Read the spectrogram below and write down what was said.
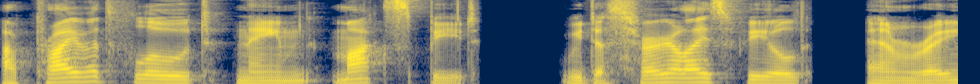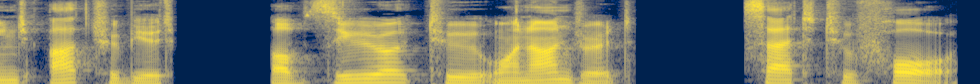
A private float named max speed with a serialized field and range attribute of 0 to 100 set to 4.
